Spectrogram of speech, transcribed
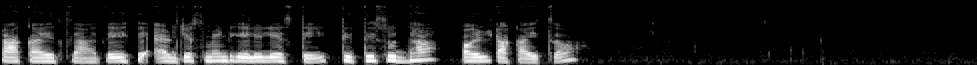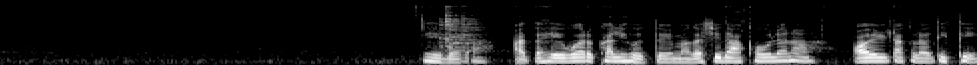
टाकायचा ते इथे ॲडजस्टमेंट केलेली असते तिथे सुद्धा ऑइल टाकायचं. हे बघा आता हे वर खाली होतंय मगाशी दाखवलं ना ऑइल टाकलं तिथे.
